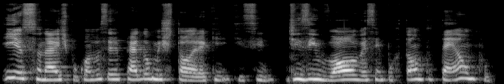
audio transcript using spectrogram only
isso, né? Tipo, quando você pega uma história que, que se desenvolve assim por tanto tempo,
